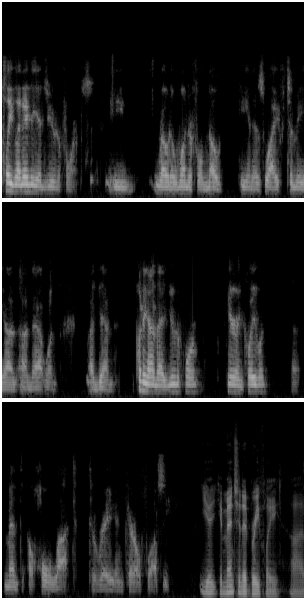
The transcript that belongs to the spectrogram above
Cleveland Indians uniforms. He wrote a wonderful note, he and his wife, to me on, on that one. Again, putting on that uniform here in Cleveland uh, meant a whole lot to Ray and Carol Fosse. You, you mentioned it briefly. Uh,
